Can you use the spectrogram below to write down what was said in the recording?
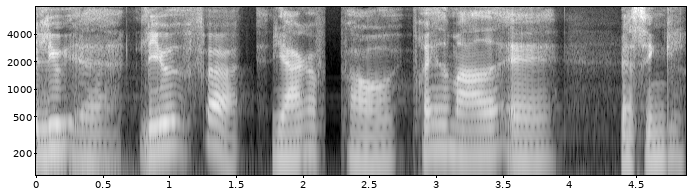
Det liv, jeg levede før Jakob, var jo præget meget af at være single.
